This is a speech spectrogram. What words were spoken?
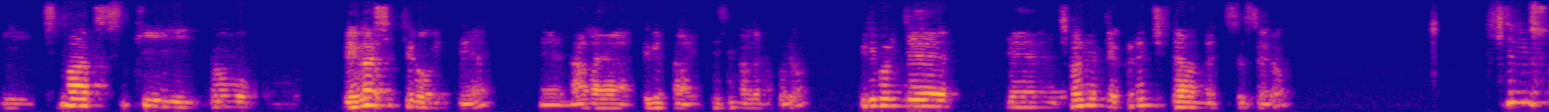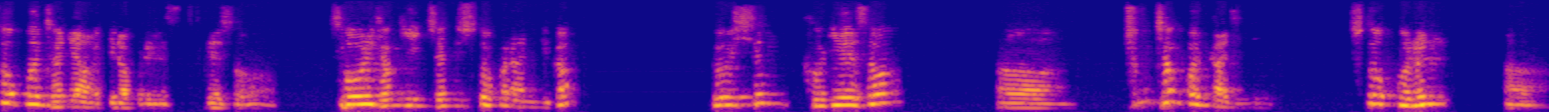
이 스마트 시티로 메가시티로 이렇게 예, 나가야 되겠다 이렇게 생각을 하고요. 그리고 이제 예, 저는 이제 그런 주장을 했었어요. 신수도권 전략이라고 그래서 서울, 경기, 인천 수도권 아닙니까? 그 신, 거기에서 어, 충청권까지 수도권을 어,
